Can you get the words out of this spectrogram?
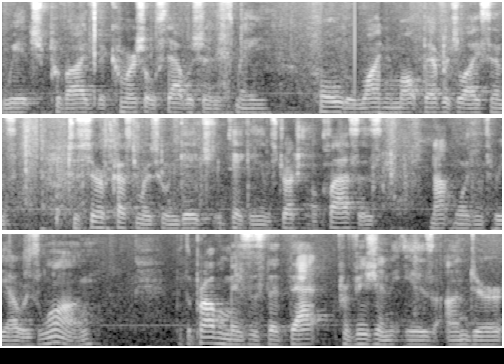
which provides that commercial establishments may hold a wine and malt beverage license to serve customers who engaged in taking instructional classes not more than three hours long. But the problem is, is that that provision is under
